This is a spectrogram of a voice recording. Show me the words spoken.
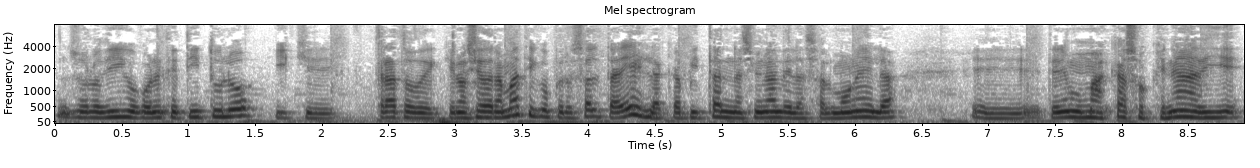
yo lo digo con este título y que trato de que no sea dramático, pero Salta es la capital nacional de la salmonela. Eh, tenemos más casos que nadie.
